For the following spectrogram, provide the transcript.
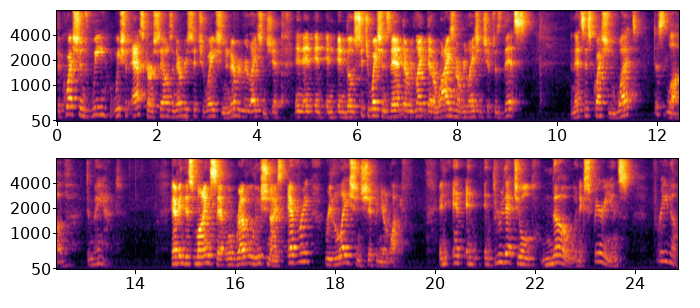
The questions we, we should ask ourselves in every situation, in every relationship, in, in, in, in those situations that, that relate that arise in our relationships is this. And that's this question what does love demand? Having this mindset will revolutionize every relationship in your life. And, and, and, and through that, you'll know and experience freedom.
